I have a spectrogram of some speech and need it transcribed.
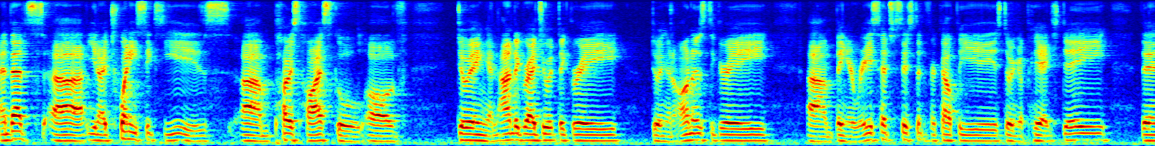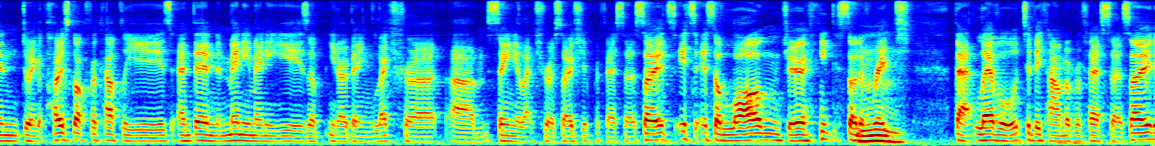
and that's uh, you know 26 years um, post high school of doing an undergraduate degree, doing an honors degree, um, being a research assistant for a couple of years, doing a PhD, then doing a postdoc for a couple of years, and then many many years of you know being lecturer, um, senior lecturer, associate professor. So it's it's it's a long journey to sort of mm. reach that level to become a professor. So,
